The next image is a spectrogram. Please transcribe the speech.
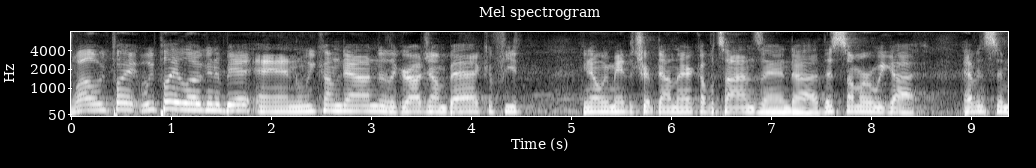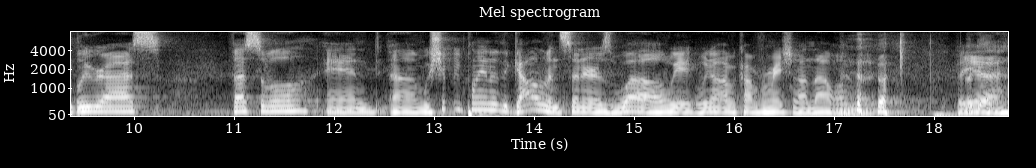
Well, we play we play Logan a bit, and we come down to the garage on Beck a few. You know, we made the trip down there a couple times, and uh, this summer we got Evanston Bluegrass Festival, and um, we should be playing at the Gallivan Center as well. We we don't have a confirmation on that one, but but yeah.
